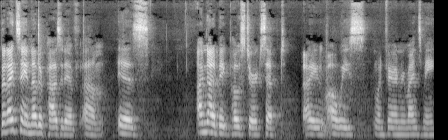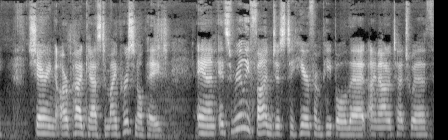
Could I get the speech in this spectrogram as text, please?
But I'd say another positive um, is I'm not a big poster, except I always, when Farron reminds me, sharing our podcast to my personal page. And it's really fun just to hear from people that I'm out of touch with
